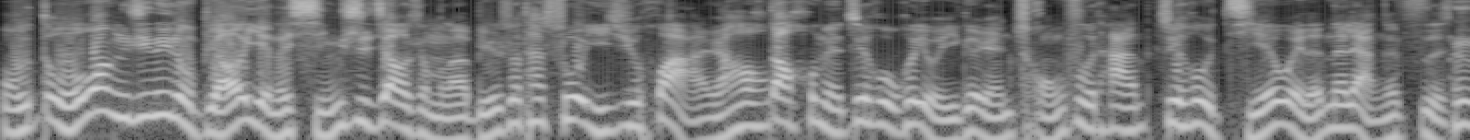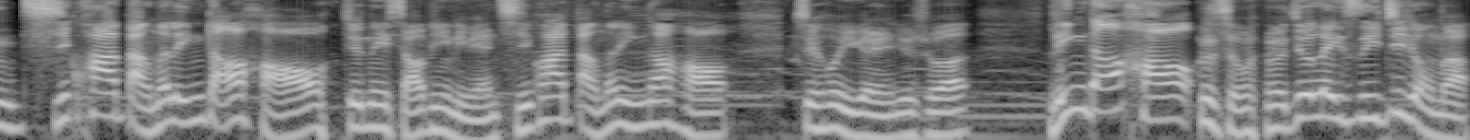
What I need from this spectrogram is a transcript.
我我忘记那种表演的形式叫什么了。比如说他说一句话，然后到后面最后会有一个人重复他最后结尾的那两个字，嗯，奇夸党的领导好，就那小品里面奇夸党的领导好，最后一个人就。是说领导好 什么什么，就类似于这种的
